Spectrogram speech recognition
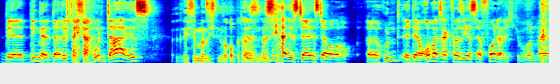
der Dinge. Dadurch, dass Ja. der Hund da ist, Richtet man sich den Roboter ist, ein. ist, ja, ist der, ist der äh, Hund, äh, der Roboter quasi erst erforderlich geworden, weil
